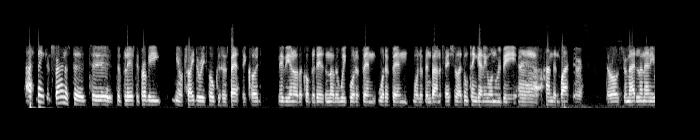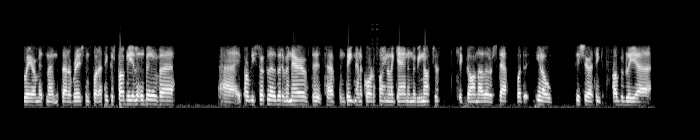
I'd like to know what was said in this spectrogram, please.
I think, in fairness to to the players, they probably you know tried to refocus as best they could. Maybe another couple of days, another week would have been would have been would have been beneficial. I don't think anyone would be uh, handing back their their Ulster medal in any way or missing out in the celebrations. But I think there's probably a little bit of a uh, it probably struck a little bit of a nerve to, to have been beaten in a quarter final again and maybe not just kicked on that other step. But you know, this year I think it's probably a,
